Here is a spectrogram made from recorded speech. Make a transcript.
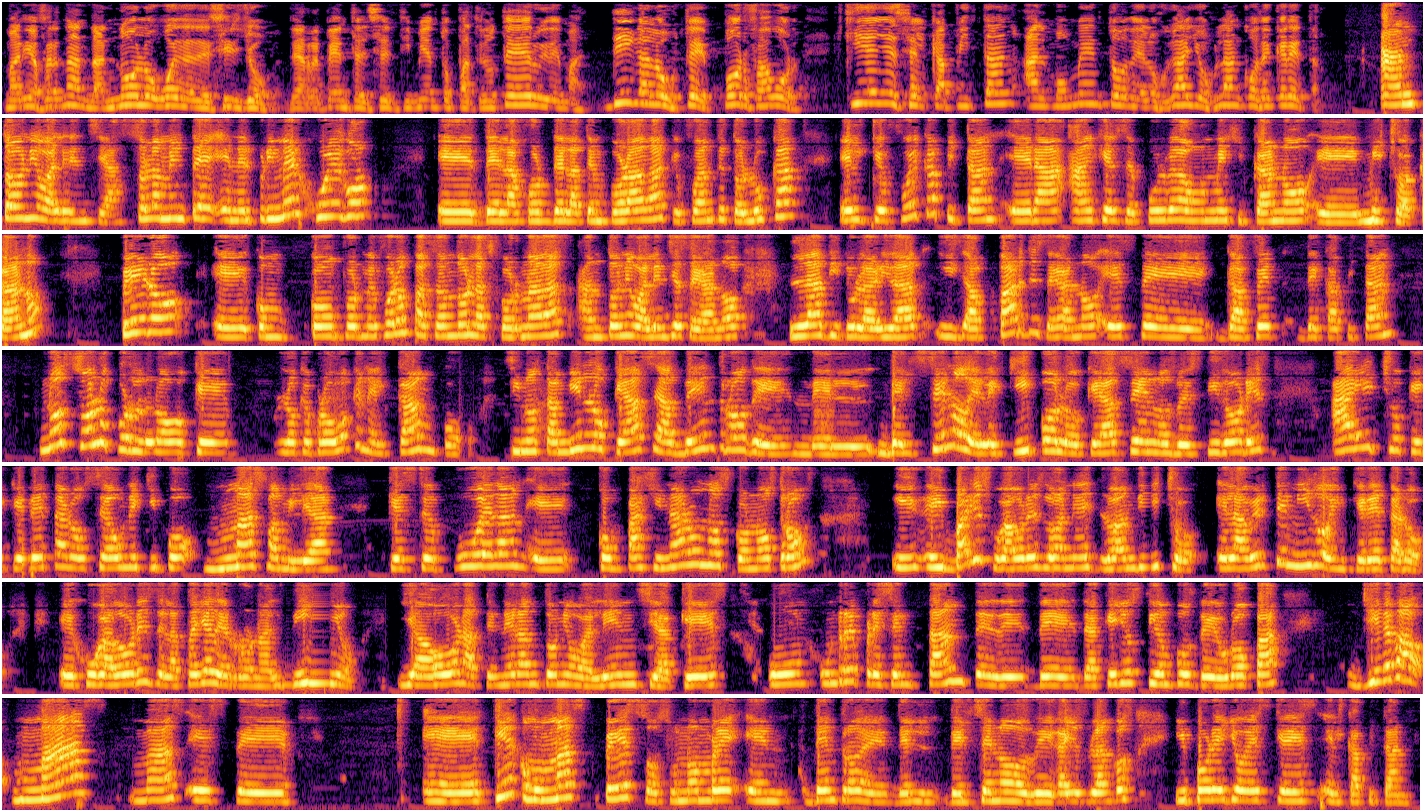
María Fernanda, no lo voy a decir yo, de repente el sentimiento patriotero y demás. Dígalo usted, por favor. ¿Quién es el capitán al momento de los Gallos Blancos de Querétaro? Antonio Valencia. Solamente en el primer juego eh, de, la, de la temporada que fue ante Toluca, el que fue capitán era Ángel Sepúlveda, un mexicano eh, michoacano, pero eh, conforme fueron pasando las jornadas, Antonio Valencia se ganó la titularidad y aparte se ganó este gafet de capitán, no solo por lo que, lo que provoca en el campo, sino también lo que hace adentro del, del seno del equipo, lo que hace en los vestidores, ha hecho que Querétaro sea un equipo más familiar, que se puedan eh, compaginar unos con otros, y, varios jugadores lo han, lo han dicho, el haber tenido en Querétaro eh, jugadores de la talla de Ronaldinho y ahora tener a Antonio Valencia, que es un, un representante de, de, aquellos tiempos de Europa, lleva más, más, este, eh, tiene como más peso su nombre en, dentro del, del seno de Gallos Blancos y por ello es que es el capitán.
